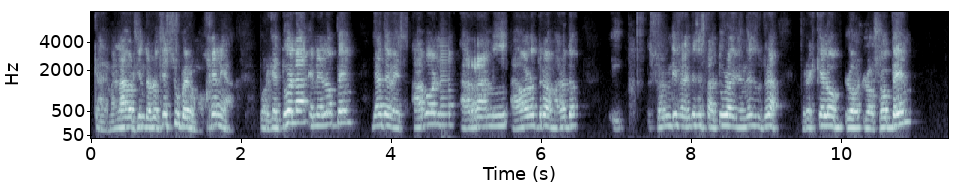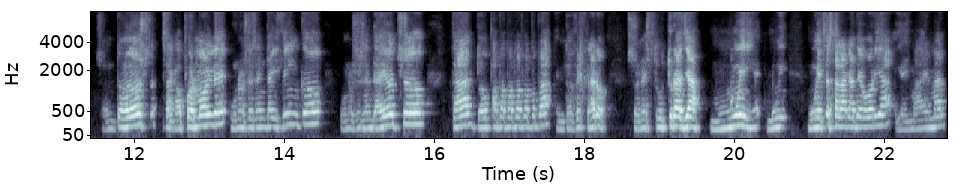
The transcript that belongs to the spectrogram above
que además la 212 es súper homogénea. Porque tú en, el Open ya te ves a Bona, a Rami, a otro, a Maroto, y son diferentes estaturas, diferentes estructuras. Pero es que los Open son todos sacados por molde, 1,65, 1,68, tal, todo pa, pa, pa, pa, pa, pa, Entonces, claro, son estructuras ya muy, muy, muy hechas a la categoría y ahí mal,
